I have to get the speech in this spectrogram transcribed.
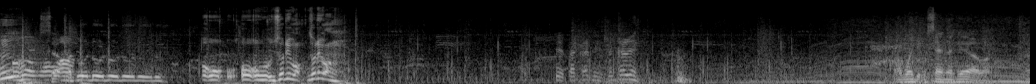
Aduh, aduh, aduh, aduh, aduh. Oh, oh, oh, sorry bang, sorry bang Abang ajak pesan dengan saya, abang. Ha?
